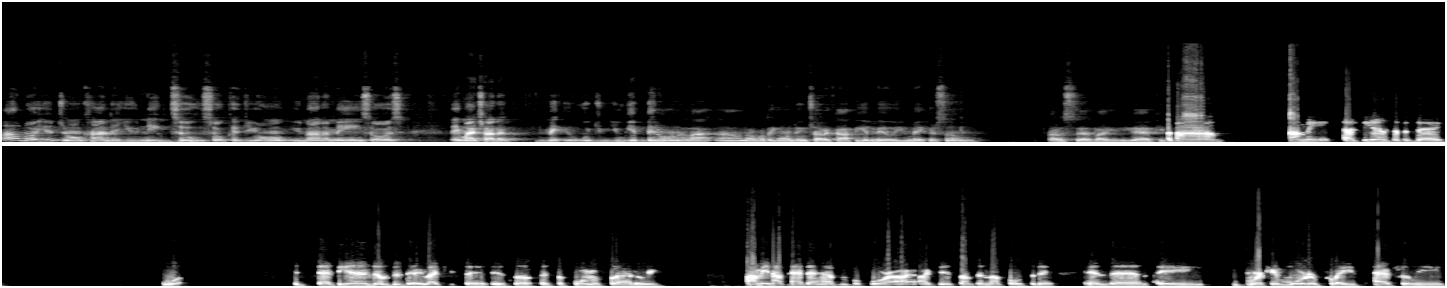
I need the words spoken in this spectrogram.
I don't know. Your joint kind of unique too. So cause you don't, you know what I mean. So it's they might try to make. Would you you get bit on a lot? I don't know what they gonna do. Try to copy a meal you make or something. Try to set like you have people. Um, I mean, at the end of the day, what? At the end of the day, like you said, it's a it's a form of flattery. I mean, I've had that happen before. I, I did something and I posted it, and then a brick and mortar place actually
